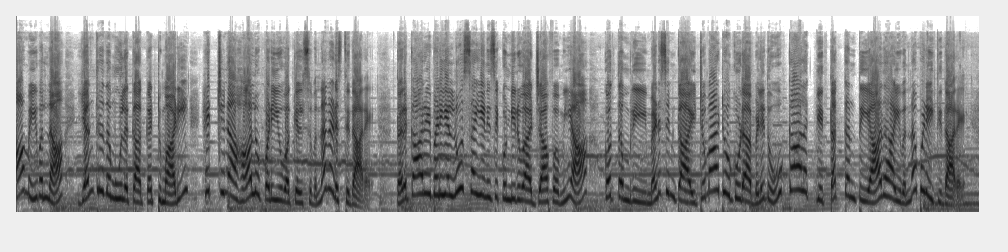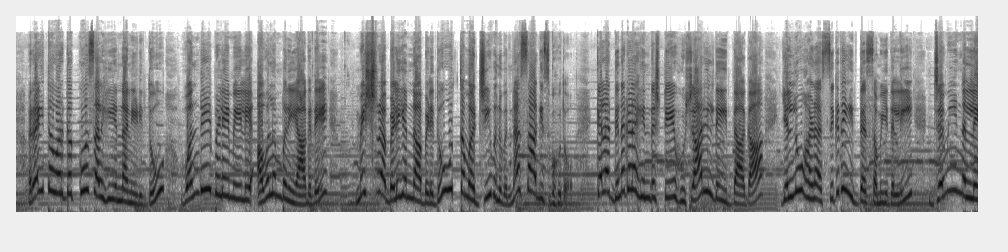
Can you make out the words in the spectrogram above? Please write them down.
ಆ ಮೇವನ್ನ ಯಂತ್ರದ ಮೂಲಕ ಕಟ್ಟು ಮಾಡಿ ಹೆಚ್ಚಿನ ಹಾಲು ಪಡೆಯುವ ಕೆಲಸವನ್ನ ನಡೆಸುತ್ತಿದ್ದಾರೆ ತರಕಾರಿ ಬೆಳೆಯಲ್ಲೂ ಸೈ ಎನಿಸಿಕೊಂಡಿರುವ ಜಾಫರ್ ಮಿಯಾ ಕೊತ್ತಂಬರಿ, ಮೆಣಸಿನಕಾಯಿ, ಟೊಮ್ಯಾಟೊ ಕೂಡ ಬೆಳೆದು ಕಾಲಕ್ಕೆ ತಕ್ಕಂತೆ ಆದಾಯವನ್ನ ಪಡೆಯುತ್ತಿದ್ದಾರೆ. ರೈತ ವರ್ಗಕ್ಕೂ ಸಲಹೆಯನ್ನ ನೀಡಿದ್ದು, ಒಂದೇ ಬೆಳೆ ಮೇಲೆ ಅವಲಂಬನೆಯಾಗದೆ ಮಿಶ್ರ ಬೆಳೆಯನ್ನ ಬೆಳೆದು ಉತ್ತಮ ಜೀವನವನ್ನ ಸಾಗಿಸಬಹುದು. ಕೆಲ ದಿನಗಳ ಹಿಂದಷ್ಟೇ ಹುಷಾರಿಲ್ಲದೆ ಇದ್ದಾಗ, ಎಲ್ಲೂ ಹಣ ಸಿಗದೇ ಇದ್ದ ಸಮಯದಲ್ಲಿ ಜಮೀನಲ್ಲೇ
